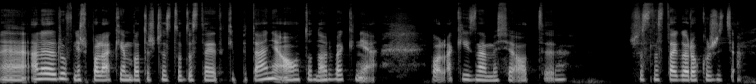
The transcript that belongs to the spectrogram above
e, ale również Polakiem, bo też często dostaję takie pytania, o to Norweg? Nie. Polak i znamy się od 16 y, roku życia. Okej,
